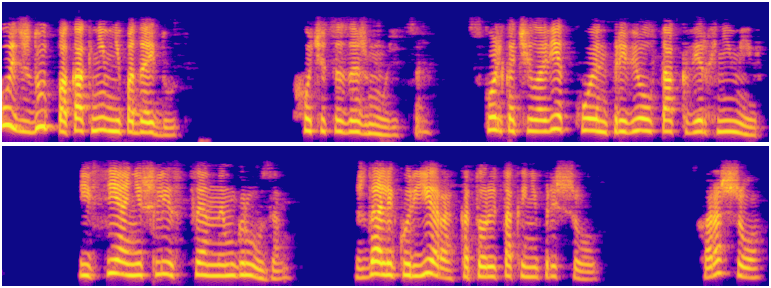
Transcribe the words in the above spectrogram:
Пусть ждут, пока к ним не подойдут. Хочется зажмуриться. Сколько человек Коэн привел так к верхний мир. И все они шли с ценным грузом. Ждали курьера, который так и не пришел. «Хорошо»,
